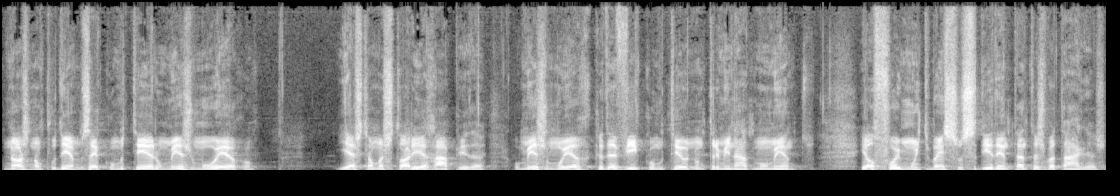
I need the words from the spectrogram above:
nós não podemos é cometer o mesmo erro. E esta é uma história rápida. O mesmo erro que Davi cometeu num determinado momento. Ele foi muito bem sucedido em tantas batalhas.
